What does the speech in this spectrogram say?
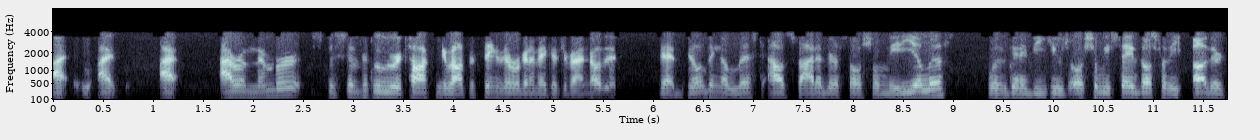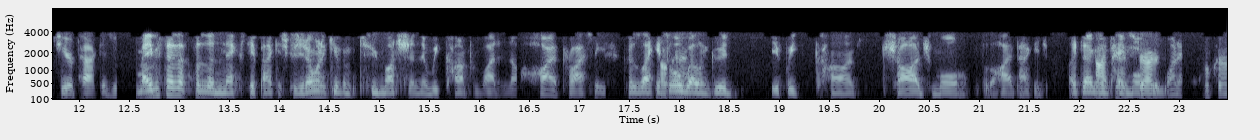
I I I I remember specifically we were talking about the things that were going to make us different. I know that that building a list outside of their social media list was going to be huge, or should we save those for the other tier packages? Maybe save that for the next tier package because you don't want to give them too much and then we can't provide enough higher pricing. Because like it's okay. all well and good if we can't charge more for the higher package. Like don't okay, pay more strategy. for one. Okay.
